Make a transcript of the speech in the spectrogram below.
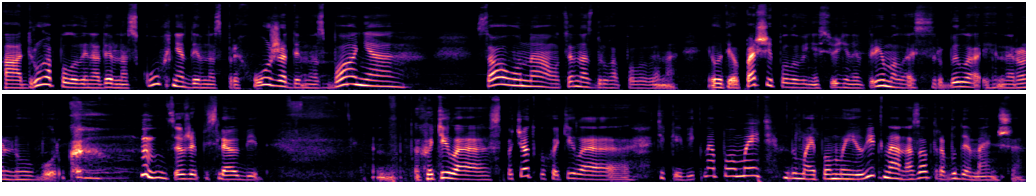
а друга половина, де в нас кухня, де в нас прихожа, де в нас баня, сауна, оце в нас друга половина. І от я в першій половині сьогодні не втрималась, зробила генеральну уборку. Це вже після обід. Хотіла спочатку хотіла тільки вікна помити. Думаю, помию вікна, а на завтра буде менше.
